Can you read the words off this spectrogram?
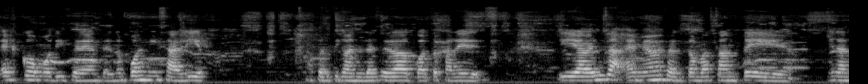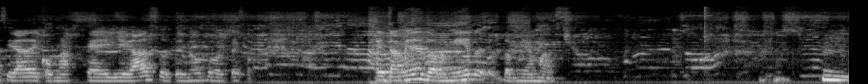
es como diferente, no puedes ni salir. Prácticamente te has cerrado cuatro paredes. Y a veces a mí me afectó bastante en la ansiedad de comer, que llegas o tener un sobrepeso. Y también de dormir, dormía más. Mm.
